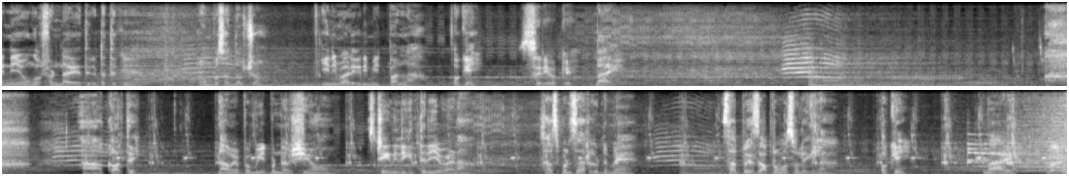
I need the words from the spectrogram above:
என்னையும் உங்கள் ஃப்ரெண்டாக ஏற்றுக்கிட்டதுக்கு ரொம்ப சந்தோஷம். இனிமேல் அடிக்கடி மீட் பண்ணலாம். ஓகே சரி ஓகே பாய் ஆ கார்த்திக் நாம் இப்போ மீட் பண்ண விஷயம் ஸ்ரீநிதிக்கு தெரிய வேணாம். சஸ்பென்ஸாக இருக்கட்டுமே. சர்ப்ரைஸ் அப்புறமா சொல்லிக்கலாம். ஓகே பாய் பாய்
